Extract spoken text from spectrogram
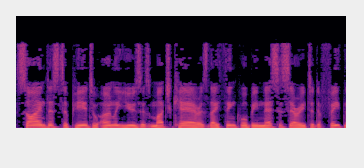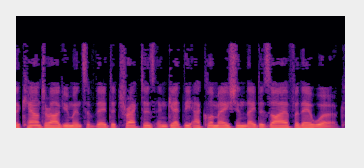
scientists appear to only use as much care as they think will be necessary to defeat the counterarguments of their detractors and get the acclamation they desire for their work.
